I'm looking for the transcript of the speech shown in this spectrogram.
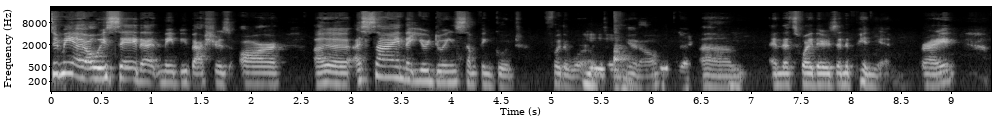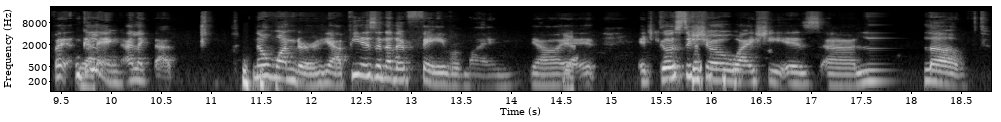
to me, I always say that maybe bashers are a, a sign that you're doing something good for the world. Yeah. You know, um, and that's why there's an opinion right? But yeah. galing, I like that. No wonder. Yeah, P is another fave of mine. Know, yeah. it, it goes to show why she is uh, loved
